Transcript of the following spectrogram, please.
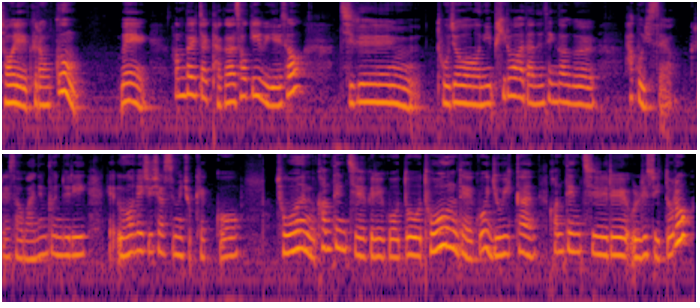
저의 그런 꿈에 한 발짝 다가서기 위해서 지금 도전이 필요하다는 생각을 하고 있어요. 그래서 많은 분들이 응원해 주셨으면 좋겠고 좋은 컨텐츠 그리고 또 도움되고 유익한 컨텐츠를 올릴 수 있도록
